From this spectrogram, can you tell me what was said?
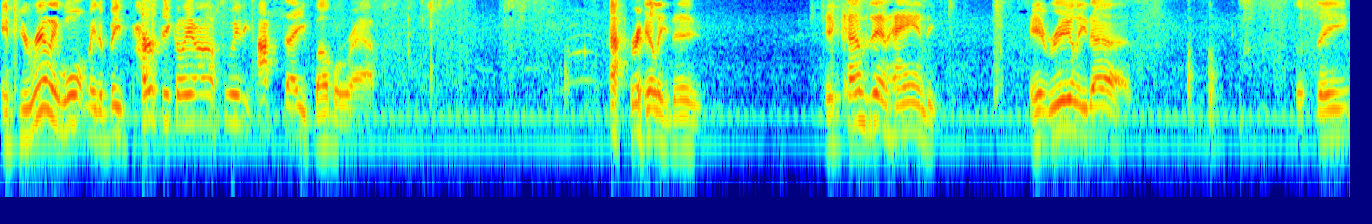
If you really want me to be perfectly honest with you, I say bubble wrap. I really do. It comes in handy. It really does. So see,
